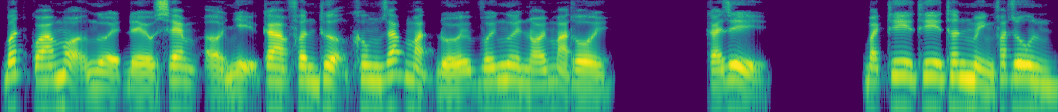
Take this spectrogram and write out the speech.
bất quá mọi người đều xem ở nhị ca phân thượng không giáp mặt đối với ngươi nói mà thôi. Cái gì? Bạch thi thi thân mình phát run,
